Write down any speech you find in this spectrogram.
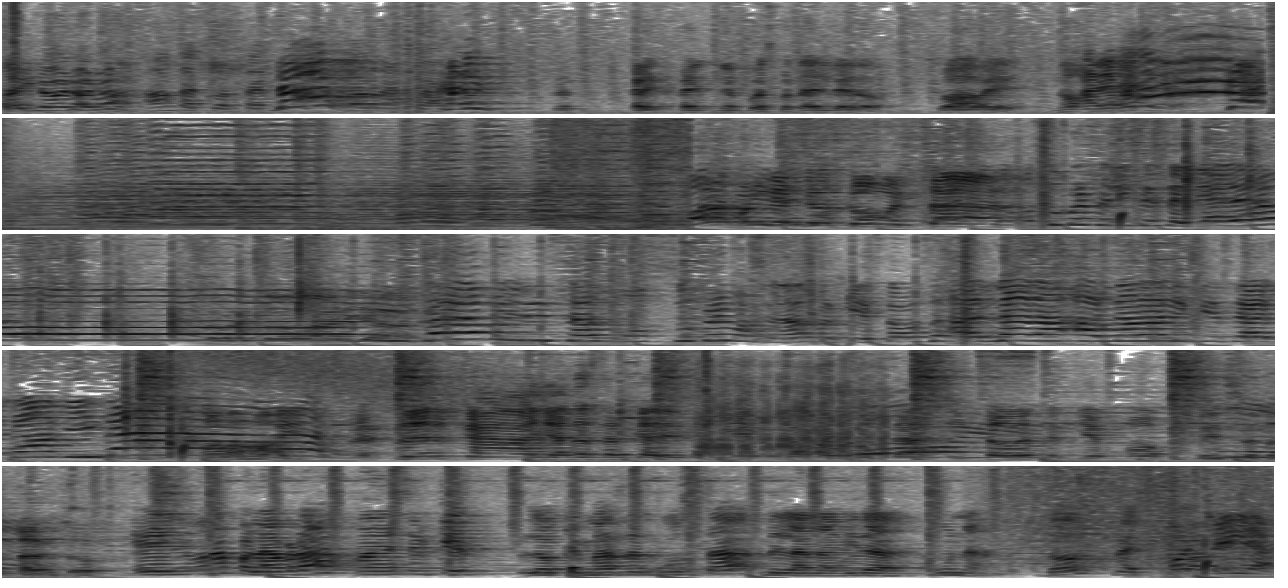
Ay, no, no, no. Vamos a cortar. ¡No! Rafa. Karen. Karen, Karen, ¿me puedes cortar el dedo? Suave. No, aléjate. Hola, privilegios, ¿cómo están? Estamos súper felices el día de Sobre todo hoy. Arias. La verdad estamos súper emocionados porque estamos a nada, a nada de que sea Navidad. Ay, súper cerca, ya se acerca de esta mi época favorita y todo este tiempo lo disfruto tanto. En una palabra van a decir que es lo que más les gusta de la Navidad. Una, dos, tres. Familia.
